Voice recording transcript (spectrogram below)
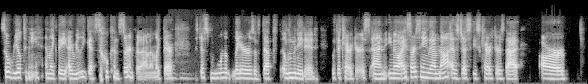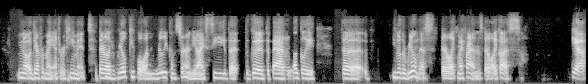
so real to me. And like they i really get so concerned for them. And like they're mm-hmm. just more layers of depth illuminated with the characters. And you know i start seeing them not as just these characters that are you know there for my entertainment. They're like mm-hmm. real people. And I'm really concerned. You know i see the the good the bad mm-hmm. the ugly the you know the realness. They're like my friends. They're like us. Yeah.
